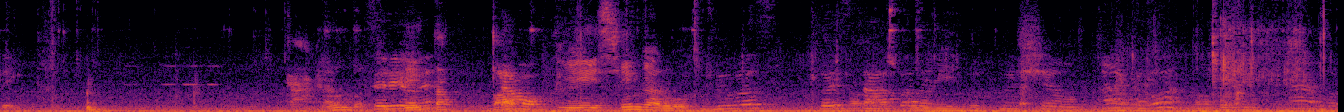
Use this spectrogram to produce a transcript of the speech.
Deita. Caramba, viu, fiquei né? tá Tá hein, garoto? duas, dois tapas comida. no chão. Ah, acabou? Não, tem que... Ah, vou.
